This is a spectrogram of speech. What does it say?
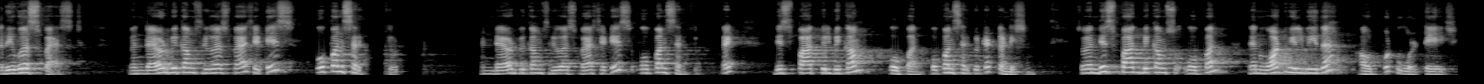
reverse biased. When diode becomes reverse biased, it is open circuit. When diode becomes reverse biased, it is open circuit, right? This path will become open, open circuited condition. So when this path becomes open, then what will be the output voltage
